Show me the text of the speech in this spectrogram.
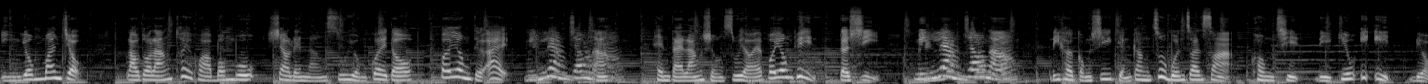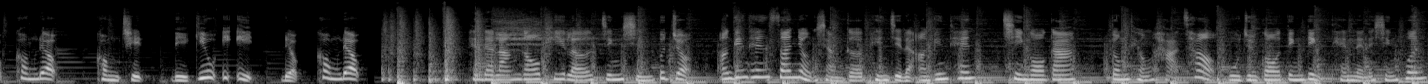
营养满足。老大人退化盲目，少年人使用过度，保养就爱明亮胶囊。现代人上需要的保养品，就是明亮胶囊。联合公司电讲主文专线：零七二九一一六零六零七二九一一六零六。现代人熬疲劳，精神不足。红景天选用上个品质的红景天，青五加冬虫夏草、乌鸡菇等等天然的成分，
